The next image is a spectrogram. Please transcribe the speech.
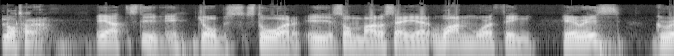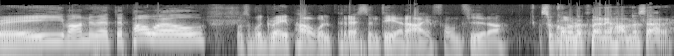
Låt höra. Det är att Stevie Jobs står i sommar och säger “One more thing. Here is Gray, vad han nu heter, Powell. Och så får Gray Powell presentera iPhone 4. Så kommer han upp med den i handen så här.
